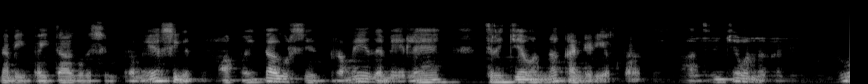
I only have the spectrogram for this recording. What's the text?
ನಮಗೆ ಪೈಥಾಗೊರಸಿನ ಪ್ರಮೇಯ ಸಿಗುತ್ತೆ. ಆ ಪೈಥಾಗೊರಸಿನ ಪ್ರಮೇಯದ ಮೇಲೆ ತ್ರಿಜ್ಯವನ್ನು ಕಂಡುಹಿಡಿಯಕ್ಕೆ ಬರುತ್ತೆ. ಆ ತ್ರಿಜ್ಯವನ್ನ ಕಂಡುಹಿಡಿಕೊಂಡು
